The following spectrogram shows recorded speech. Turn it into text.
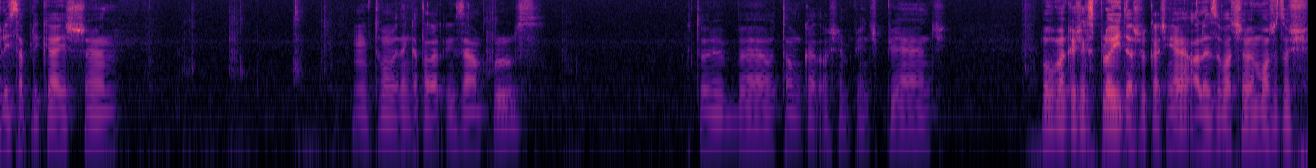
List application. Hmm, tu mamy ten katalog examples. Który był. Tomcat 855. Mógłbym jakiegoś exploita szukać, nie? Ale zobaczymy może coś...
